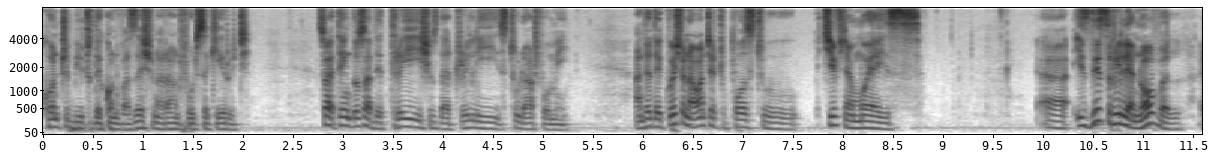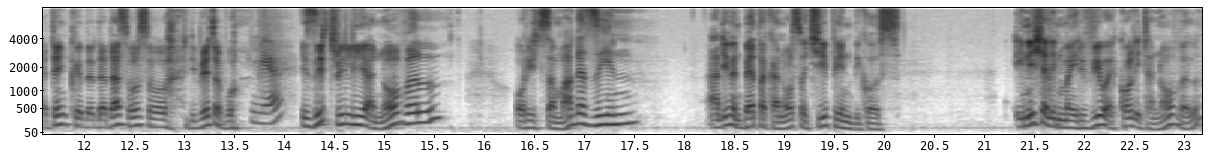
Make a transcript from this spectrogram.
contribute to the conversation around food security? So I think those are the three issues that really stood out for me. And then the question I wanted to pose to Chief Nyamweya is uh, is this really a novel? I think that, that- that's also debatable. Yeah. Is it really a novel or it's a magazine? And even Bertha can also chip in because initially in my review I called it a novel.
